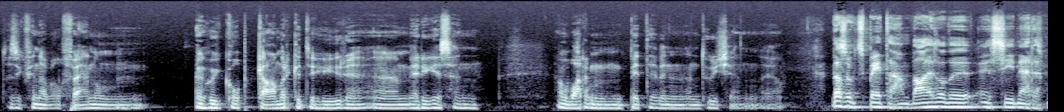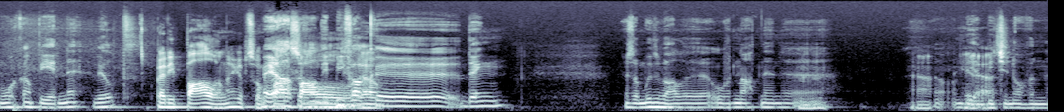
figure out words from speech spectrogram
Dus ik vind dat wel fijn om een goedkoop kamertje te huren ehm, ergens en een warm bed te hebben en een douche. En, ja. Dat is ook het spijtig aan België, dat je in C nergens mogen kamperen, hè, wild. Bij die palen, hè. je hebt zo'n ja, zo van die ja. eh, ding. Dus dan moeten we wel eh, overnachten in eh, Ja, ja, een. B&B'tje of een,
